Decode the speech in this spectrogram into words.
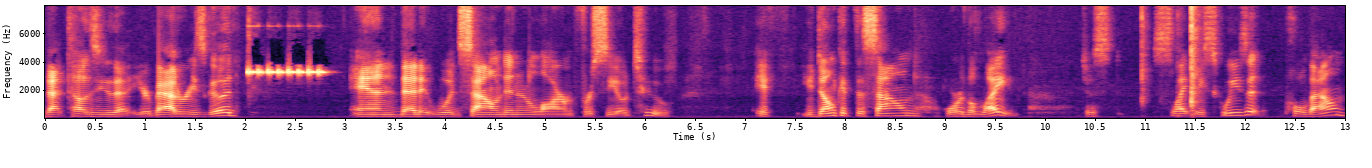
that tells you that your battery's good and that it would sound in an alarm for CO2. If you don't get the sound or the light, just slightly squeeze it, pull down,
